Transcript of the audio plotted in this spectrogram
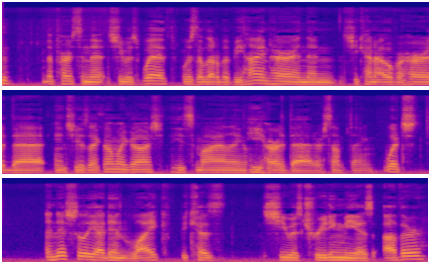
the person that she was with was a little bit behind her and then she kind of overheard that and she was like oh my gosh he's smiling he heard that or something which initially i didn't like because she was treating me as other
